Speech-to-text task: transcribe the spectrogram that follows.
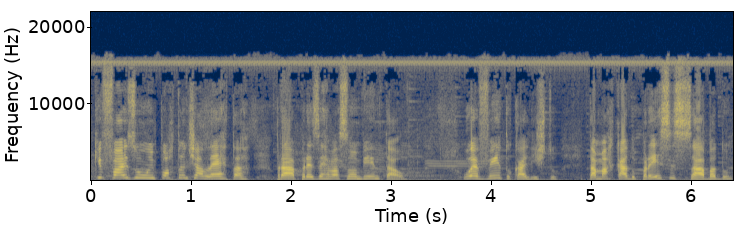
que faz um importante alerta para a preservação ambiental. O evento, Calixto, está marcado para esse sábado,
